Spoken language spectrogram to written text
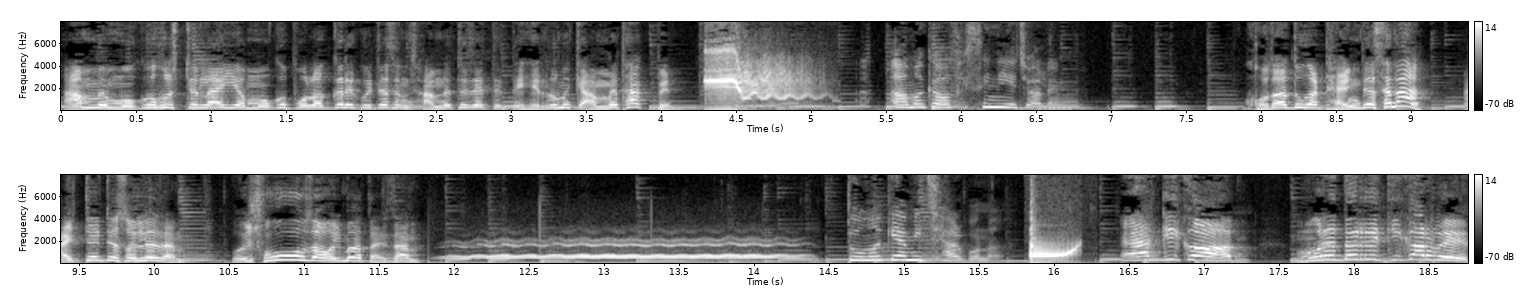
আম্মে মগো হোস্টেল আইয়া মোগো মগো পোলাগ্গারে কইতেছেন সামনেতে যাইতে তে হের রুমে কি আম্মে থাকবেন? আমাকে অফিসে নিয়ে চলেন। খোদা দুগা ঠ্যাং দেছে না? আইতে আইতে চলে যান ওই সোজা ওই মাথায় যান তোমাকে আমি ছাড়বো না। একই কন মোরে ধরে কি করবেন?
